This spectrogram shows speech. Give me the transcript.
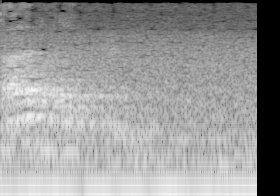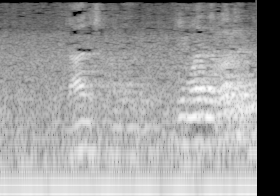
تعالى تعالى في مؤذن راتب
